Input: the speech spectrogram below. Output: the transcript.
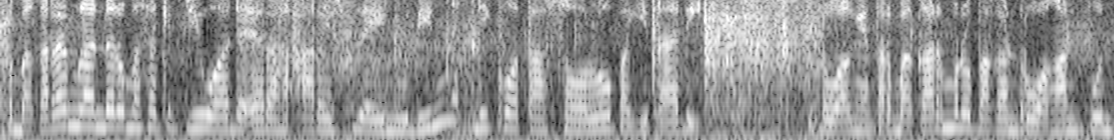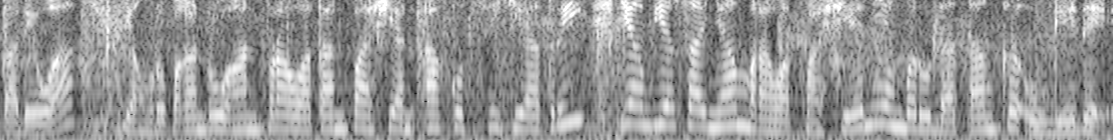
Kebakaran melanda Rumah Sakit Jiwa daerah Arif Zainuddin di kota Solo pagi tadi. Ruang yang terbakar merupakan ruangan Punta Dewa yang merupakan ruangan perawatan pasien akut psikiatri yang biasanya merawat pasien yang baru datang ke UGD.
